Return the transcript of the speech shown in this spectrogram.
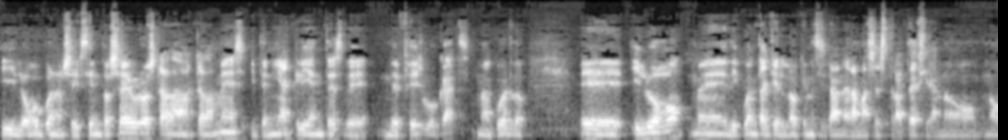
Y luego, bueno, 600 euros cada, cada mes y tenía clientes de, de Facebook Ads, me acuerdo. Eh, y luego me di cuenta que lo que necesitaban era más estrategia, no, no,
